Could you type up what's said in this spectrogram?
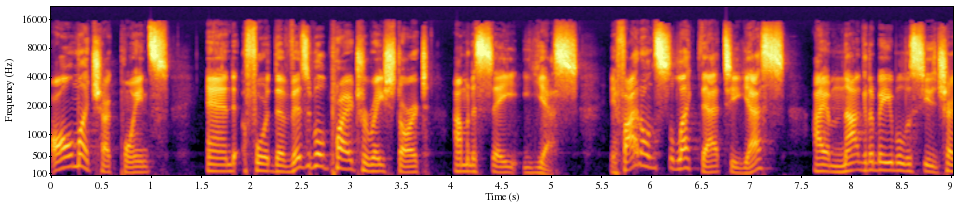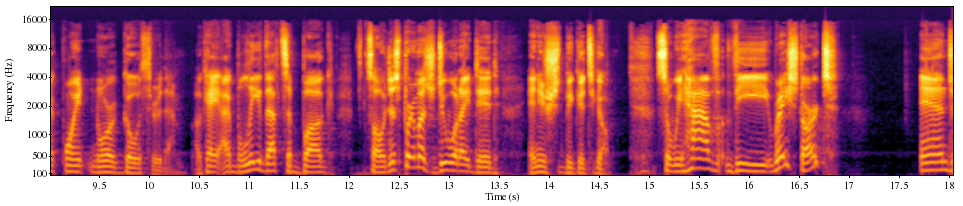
all my checkpoints. And for the visible prior to race start, I'm going to say yes. If I don't select that to yes, I am not going to be able to see the checkpoint nor go through them. Okay, I believe that's a bug. So I'll just pretty much do what I did and you should be good to go. So we have the race start. And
